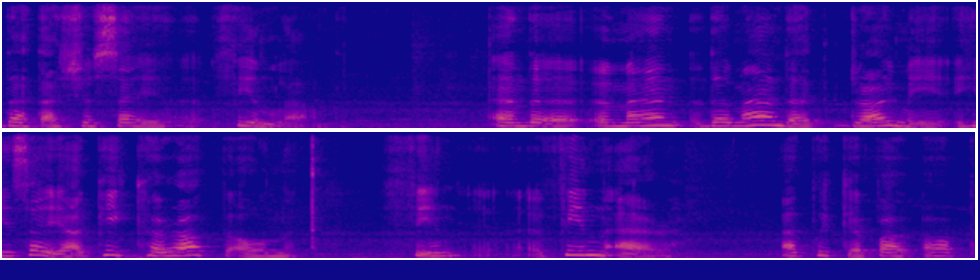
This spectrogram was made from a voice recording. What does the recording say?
that I should say uh, Finland. And uh, a man, the man that drive me, he say I pick her up on Fin, Finnair. I picked up, up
